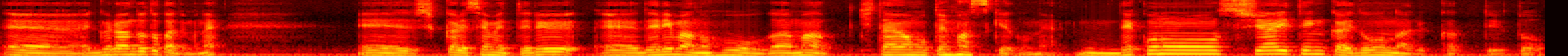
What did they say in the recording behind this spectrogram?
えー、グラウンドとかでもね、えー、しっかり攻めてる、えー、デリマの方が、まあ、期待は持てますけどね。うん、で、この試合展開どうなるかっていうと、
